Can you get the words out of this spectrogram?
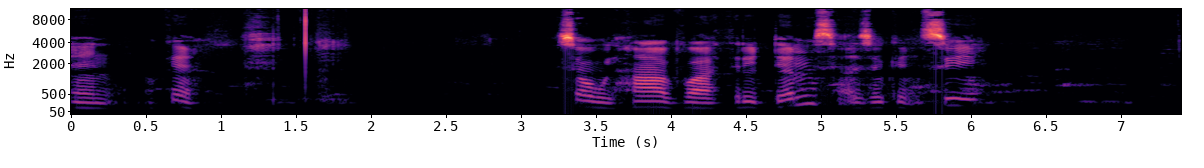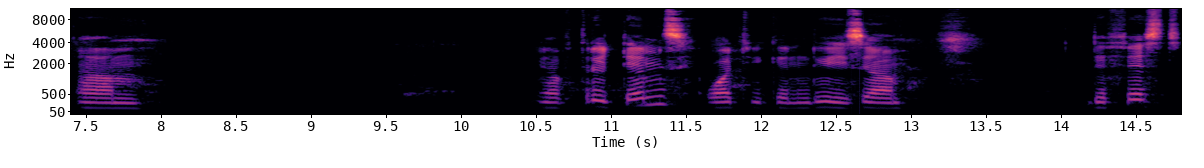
n. Okay. So we have uh, three terms as you can see um, you have three terms what you can do is um, the first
